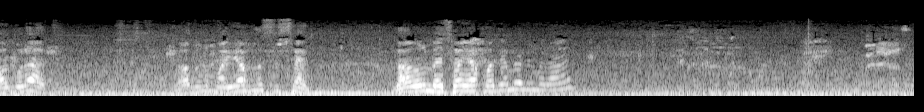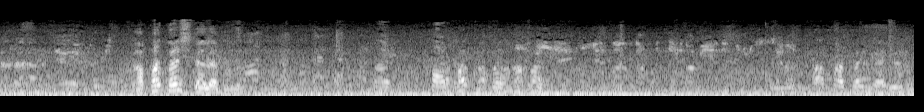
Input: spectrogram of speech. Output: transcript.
Lan Murat. Lan oğlum manyak mısın sen? Lan oğlum ben sana yapma demedim mi lan? Kapat lan şu telefonu. Kapat, kapat, kapat. Kapat lan geliyorum.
